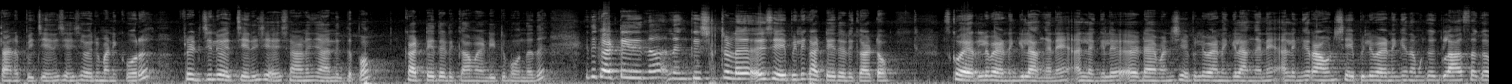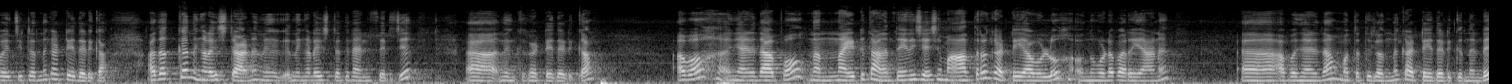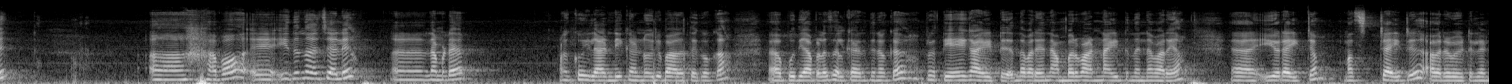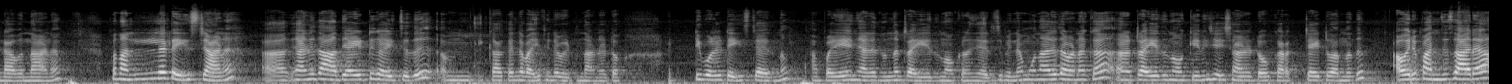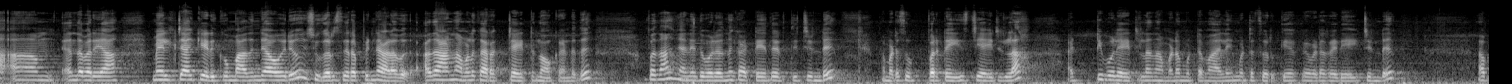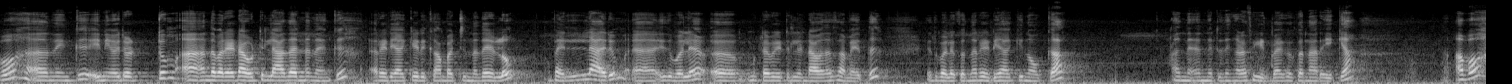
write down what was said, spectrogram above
തണുപ്പിച്ചതിന് ശേഷം ഒരു മണിക്കൂർ ഫ്രിഡ്ജിൽ വെച്ചതിന് ശേഷമാണ് ഞാനിതിപ്പം കട്ട് ചെയ്തെടുക്കാൻ വേണ്ടിയിട്ട് പോകുന്നത്. ഇത് കട്ട് ചെയ്തിരുന്ന നിങ്ങൾക്ക് ഇഷ്ടമുള്ള ഷേപ്പിൽ കട്ട് ചെയ്തെടുക്കാം കേട്ടോ. സ്ക്വയറിൽ വേണമെങ്കിൽ അങ്ങനെ അല്ലെങ്കിൽ ഡയമണ്ട് ഷേപ്പിൽ വേണമെങ്കിൽ അങ്ങനെ അല്ലെങ്കിൽ റൗണ്ട് ഷേപ്പിൽ വേണമെങ്കിൽ നമുക്ക് ഗ്ലാസ് ഒക്കെ വെച്ചിട്ടൊന്ന് കട്ട് ചെയ്തെടുക്കാം. അതൊക്കെ നിങ്ങളുടെ ഇഷ്ടമാണ് നിങ്ങളുടെ ഇഷ്ടത്തിനനുസരിച്ച് നിങ്ങൾക്ക് കട്ട് ചെയ്തെടുക്കാം. അപ്പോൾ ഞാനിതാപ്പോൾ നന്നായിട്ട് തണുത്തതിന് ശേഷം മാത്രം കട്ട് ചെയ്യാവുള്ളൂ. ഒന്നും കൂടെ പറയാണ്. അപ്പോൾ ഞാനിതാ മൊത്തത്തിലൊന്ന് കട്ട് ചെയ്തെടുക്കുന്നുണ്ട്. അപ്പോൾ ഇതെന്ന് വെച്ചാൽ നമ്മുടെ കൊയിലാണ്ടി കണ്ണൂർ ഭാഗത്തേക്കൊക്കെ പുതിയ പുതിയാപ്പിള സൽക്കാരത്തിനൊക്കെ പ്രത്യേകമായിട്ട് എന്താ പറയുക നമ്പർ വൺ ആയിട്ട് തന്നെ പറയാം. ഈ ഒരു ഐറ്റം മസ്റ്റായിട്ട് അവരുടെ വീട്ടിലുണ്ടാവുന്നതാണ്. അപ്പോൾ നല്ല ടേസ്റ്റാണ് ഞാനിത് ആദ്യമായിട്ട് കഴിച്ചത് ഇക്കാക്കന്റെ വൈഫിന്റെ വീട്ടിൽ നിന്നാണ് കേട്ടോ. അടിപൊളി ടേസ്റ്റ് ആയിരുന്നു. അപ്പോഴേ ഞാനിതൊന്ന് ട്രൈ ചെയ്ത് നോക്കണം എന്ന് വിചാരിച്ചു. പിന്നെ മൂന്നാൽ തവണയൊക്കെ ട്രൈ ചെയ്ത് നോക്കിയതിന് ശേഷമാണ് കേട്ടോ കറക്റ്റായിട്ട് വന്നത്. ആ ഒരു പഞ്ചസാര എന്താ പറയുക മെൽറ്റാക്കി എടുക്കുമ്പോൾ അതിന്റെ ആ ഒരു ഷുഗർ സിറപ്പിന്റെ അളവ് അതാണ് നമ്മൾ കറക്റ്റായിട്ട് നോക്കേണ്ടത്. അപ്പോൾ ഞാൻ ഇതുപോലെ ഒന്ന് കട്ട് ചെയ്ത് എടുത്തിട്ടുണ്ട്. നമ്മുടെ സൂപ്പർ ടേസ്റ്റി ആയിട്ടുള്ള അടിപൊളി ആയിട്ടുള്ള നമ്മുടെ മുട്ടമാലയും മുട്ട ഒക്കെ ഇവിടെ റെഡി ആയിട്ടുണ്ട്. അപ്പോൾ നിങ്ങൾക്ക് ഇനി ഒരൊട്ടും എന്താ പറയുക ഡൗട്ടില്ലാതെ തന്നെ നിങ്ങൾക്ക് റെഡിയാക്കി എടുക്കാൻ പറ്റുന്നതേ ഉള്ളൂ. അപ്പോൾ എല്ലാവരും ഇതുപോലെ മുട്ട വീട്ടിലുണ്ടാവുന്ന സമയത്ത് ഇതുപോലെയൊക്കെ ഒന്ന് റെഡിയാക്കി നോക്കുക. എന്നിട്ട് നിങ്ങളുടെ ഫീഡ്ബാക്കൊക്കെ ഒന്ന് അറിയിക്കുക. അപ്പോൾ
